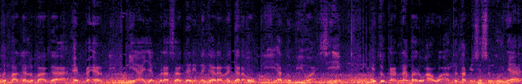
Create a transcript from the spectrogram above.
lembaga-lembaga MPR di dunia yang berasal dari negara-negara OKI atau BYC itu karena baru awal tetapi sesungguhnya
